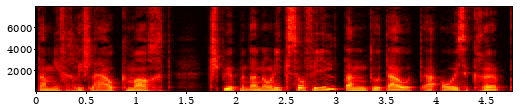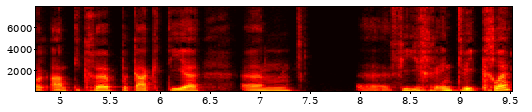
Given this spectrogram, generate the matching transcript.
dann mich ein bisschen schlau gemacht, spürt man dann noch nicht so viel. Dann tut auch äh, unser Körper Antikörper gegen die ähm, äh, Viecher entwickeln.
